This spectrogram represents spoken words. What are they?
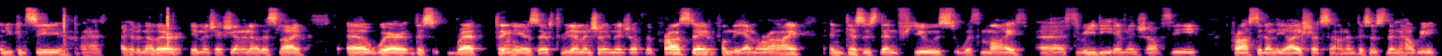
And you can see I have, I have another image actually on another slide uh, where this red thing here is a three-dimensional image of the prostate from the MRI and this is then fused with my uh, 3D image of the prostate on the ultrasound. And this is then how we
